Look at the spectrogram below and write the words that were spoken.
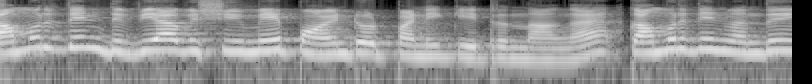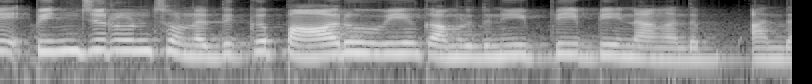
கமருதீன் திவ்யா விஷயமே பாயிண்ட் அவுட் பண்ணி கேட்டிருந்தாங்க. கமருதீன் வந்து பிஞ்சுருன்னு சொன்னதுக்கு பாருவையும் கமருதீனும் இப்படி இப்படி நாங்கள் அந்த அந்த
